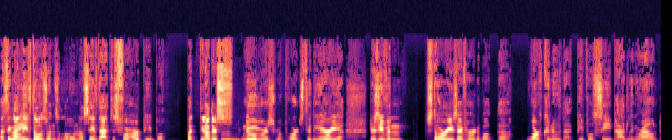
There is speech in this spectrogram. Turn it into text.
i think i'll leave those ones alone i'll save that just for our people but you know there's Mm. numerous reports to the area there's even stories i've heard about the war canoe that people see paddling around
